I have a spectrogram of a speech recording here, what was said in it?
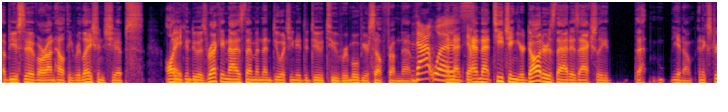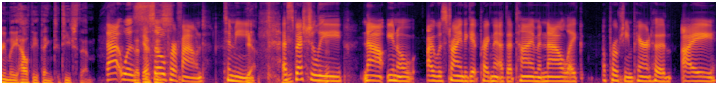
abusive or unhealthy relationships. All you can do is recognize them and then do what you need to do to remove yourself from them. that was and that and that teaching your daughters that is actually that you know an extremely healthy thing to teach them. That was so profound to me. Yeah. Especially now, you know, I was trying to get pregnant at that time and now like approaching parenthood, I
